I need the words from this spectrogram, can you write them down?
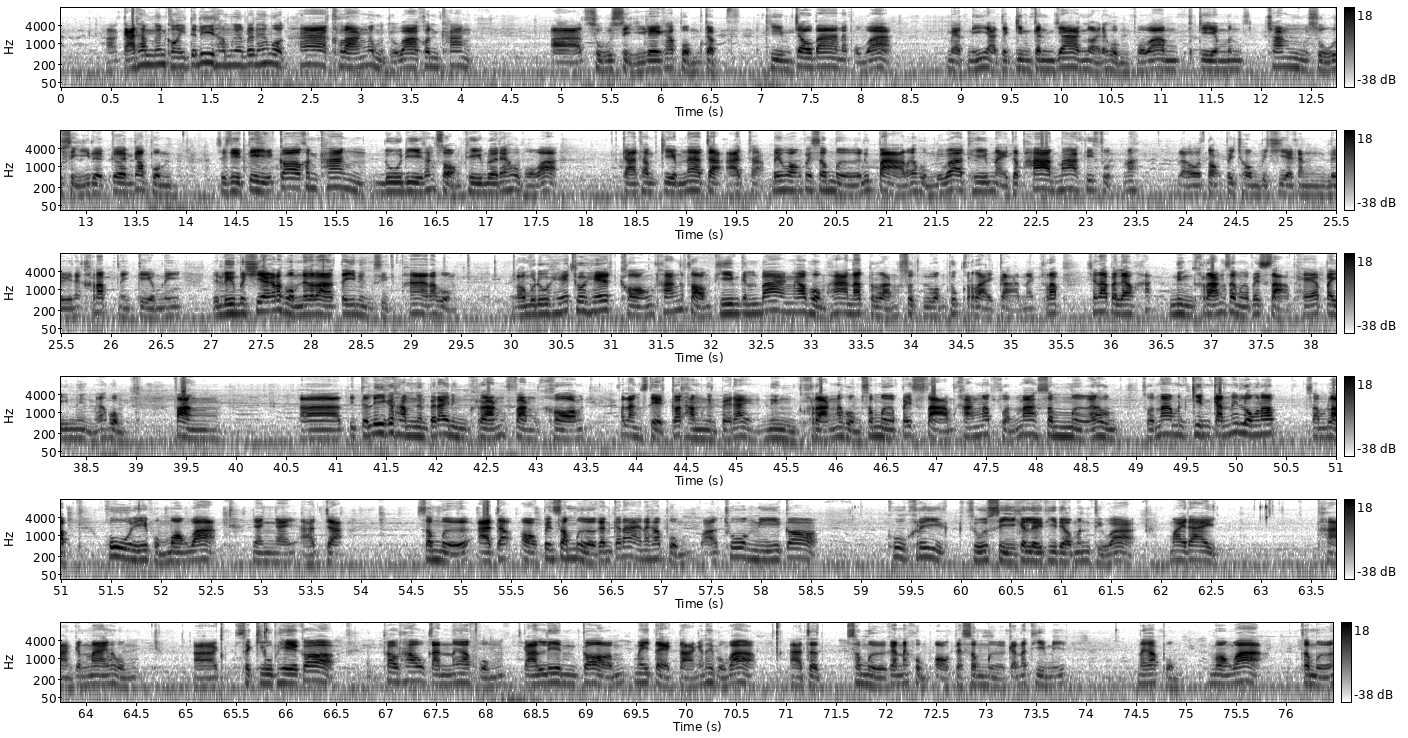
การทำเงินของอิตาลีทำเงินไปทั้งหมด 5 ครั้งนะผมถือว่าค่อนข้างสูสีเลยครับผมกับ ทีมเจ้าบ้านนะผมว่าแมตช์นี้อาจจะกินกันยากหน่อยนะผมเพราะว่าเกมมันช่างสูสีเหลือเกินครับผมสถิติก็ค่อนข้างดูดีทั้ง 2 ทีมเลยนะครับผมผมว่าการทำเกมน่าจะอาจจะไปวางไปเสมอหรือเปล่านะครับผมหรือว่าทีมไหนจะพลาดมากที่สุดนะเราต้องไปชมไปเชียร์กันเลยนะครับ ในเกมนี้อย่าลืมไปเชียร์กันนะผมในเวลาตีหนึ่งสี่สิบห้านะผม เรามาดู head to head ของทั้ง 2 ทีมกันบ้างนะครับผม 5 นัดหลังสุดรวมทุกรายการนะครับ ชนะไปแล้ว 1 ครั้งเสมอไป 3 แพ้ไป 1 นะครับผม ฝั่งอิตาลีก็ทำเงินไปได้ 1 ครั้ง ฝั่งของฝรั่งเศสก็ทำเงินไปได้ 1 ครั้งนะครับผมเสมอไป 3 ครั้งนะครับส่วนมากเสมอนะครับผมส่วนมากมันกินกันไม่ลงนะครับสำหรับคู่นี้ผมมองว่ายังไงอาจจะเสมออาจจะออกเป็นเสมอกันก็ได้นะครับผมช่วงนี้ก็ คู่คลี่สูสีกันเลยทีเดียวมันถือว่าไม่ได้ห่างกันมากนะผมอ่าสกิลเพย์ก็เท่าๆกันนะครับผมการเล่นก็ไม่แตกต่างกันให้ผมว่าอาจจะเสมอกันนะผมออกแต่เสมอกันนะทีมนี้นะครับผมมองว่าเสมอ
